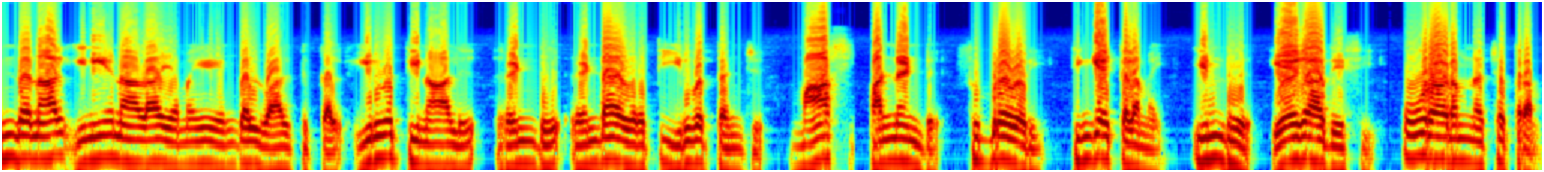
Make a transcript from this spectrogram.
இந்த நாள் இனிய நாளாய் அமைய எங்கள் வாழ்த்துக்கள். இருபத்தி நாலு ரெண்டு ரெண்டாயிரத்தி இருபத்தஞ்சு மார்ச் பன்னெண்டு பிப்ரவரி திங்கட்கிழமை இன்று ஏகாதேசி பூராடம் நட்சத்திரம்.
